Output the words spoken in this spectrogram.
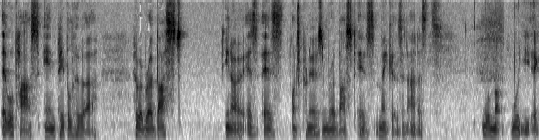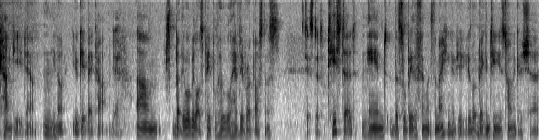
it will pass, and people who are, who are robust, you know, as as entrepreneurs and robust as makers and artists, will not will it can't get you down. Mm. You know, you get back up. Yeah. Um, but there will be lots of people who will have their robustness Tested. tested, Mhm. and this will be the thing that's the making of you. You look back in Mhm. ten years' time and go, "Shit,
